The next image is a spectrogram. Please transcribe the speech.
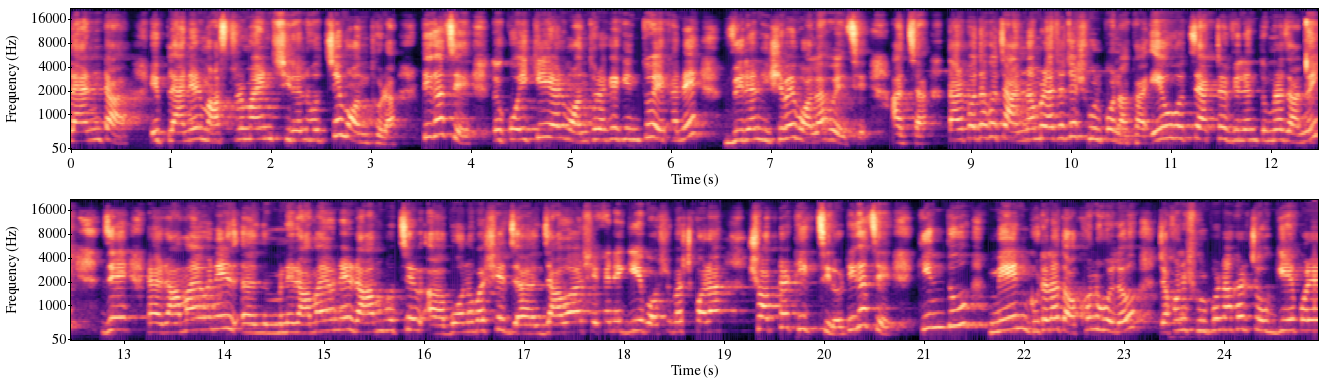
প্ল্যানটা এই প্ল্যানের মাস্টার মাইন্ড ছিলেন হচ্ছে মন্থরা। ঠিক আছে? তো কৈকেয়ী আর মন্থরাকে কিন্তু এখানে ভিলেন হিসেবে বলা হয়েছে। আচ্ছা তারপর দেখো চার নম্বর আছে যে শূর্পনাখা এও হচ্ছে একটা ভিলেন তোমরা জানোই যে রামায়ণে মানে রামায়ণে রাম হচ্ছে বনবাসে যাওয়া, সেখানে গিয়ে বসবাস করা, সবটা ঠিক ছিল, ঠিক আছে? কিন্তু মেন ঘোটালা তখন হলো যখন শূর্পনাখার চোখ গিয়ে পড়ে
